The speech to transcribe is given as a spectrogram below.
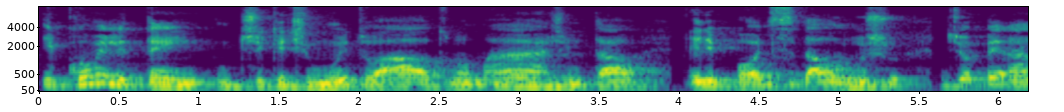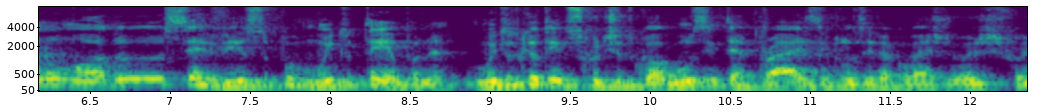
E como ele tem um ticket muito alto, uma margem e tal, ele pode se dar ao luxo de operar no modo serviço por muito tempo, né? Muito do que eu tenho discutido com alguns Enterprise, inclusive a conversa de hoje foi,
